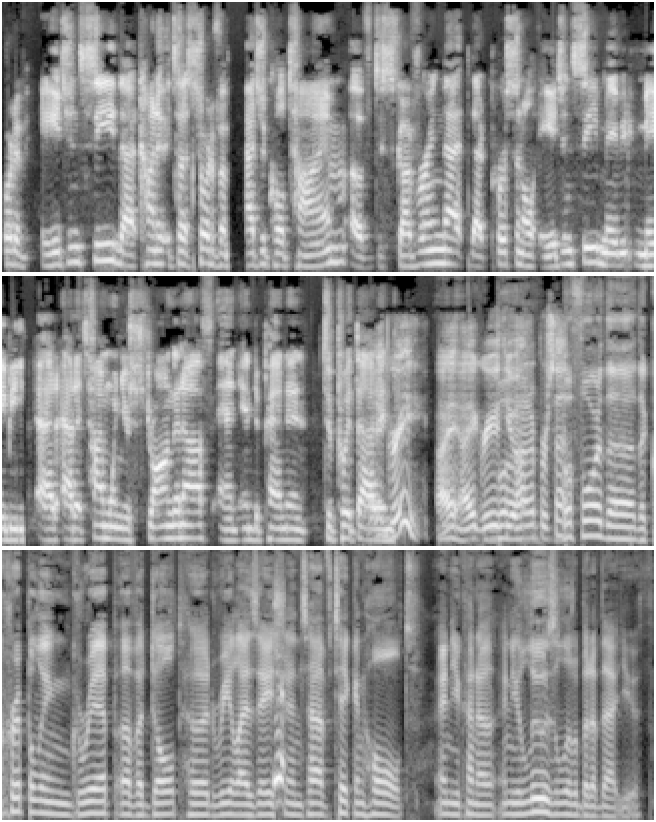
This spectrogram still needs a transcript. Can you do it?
sort of agency that kind of, it's a sort of a magical time of discovering that, that personal agency, maybe, maybe at, at a time when you're strong enough and independent to put that I in. agree. I, I agree with you 100. percent Before the the crippling grip of adulthood realizations have taken hold, and you kind of and you lose a little bit of that youth.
